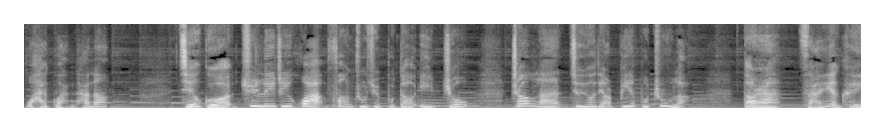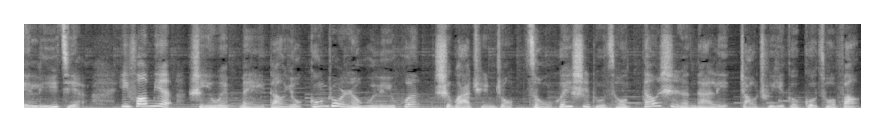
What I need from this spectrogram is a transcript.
我还管他呢。结果距离这话放出去不到一周，张兰就有点憋不住了。当然，咱也可以理解，一方面是因为每当有公众人物离婚，吃瓜群众总会试图从当事人那里找出一个过错方，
